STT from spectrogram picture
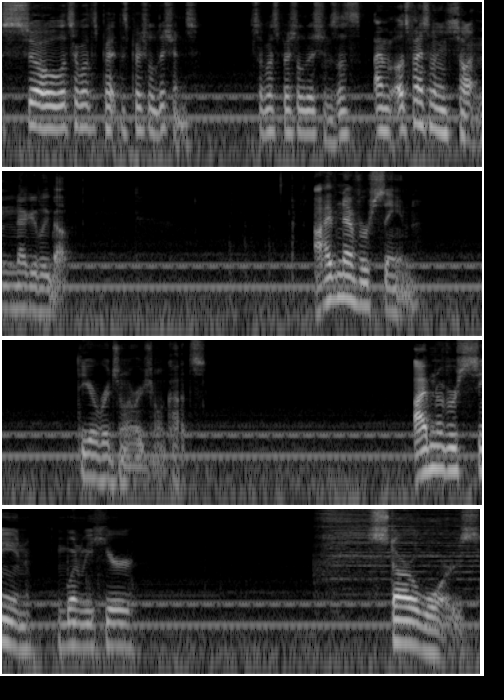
So let's talk about the, the special editions. Talk about special editions. Let's um, let's find something to talk negatively about. I've never seen the original original cuts. I've never seen when we hear Star Wars.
